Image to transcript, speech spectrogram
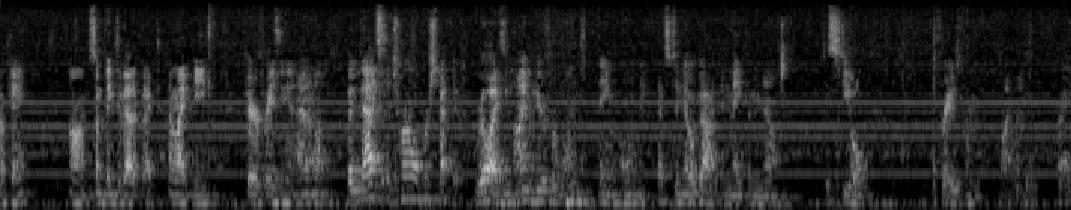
Okay? Um, something to that effect. I might be paraphrasing it, I don't know. But that's eternal perspective. Realizing I'm here for one thing only. That's to know God and make him known. To steal a phrase from Wyman. Right?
